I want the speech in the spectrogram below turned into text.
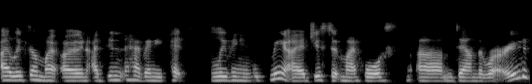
I lived on my own, I didn't have any pets living with me. I had just agisted my horse um, down the road.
